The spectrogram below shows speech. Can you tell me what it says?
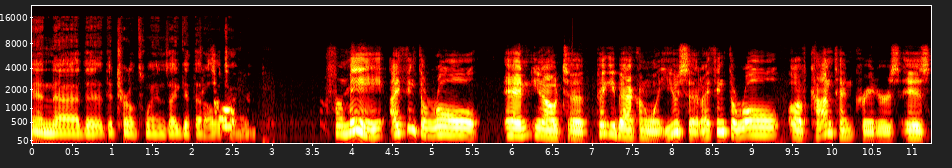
and uh, the the Turtle Twins. I get that all So- the time. for me, I think the role, and you know, to piggyback on what you said, I think the role of content creators is,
